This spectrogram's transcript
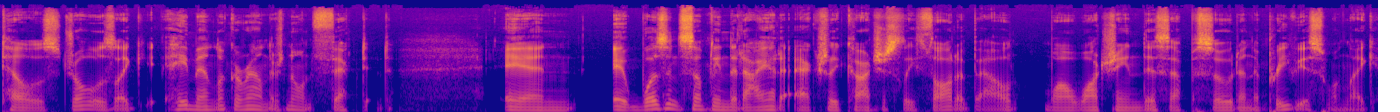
tells Joel is like, hey, man, look around. There's no infected. And it wasn't something that I had actually consciously thought about while watching this episode and the previous one. Like,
